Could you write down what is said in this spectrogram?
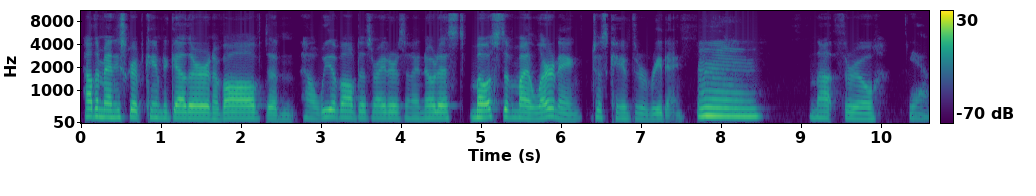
how the manuscript came together and evolved and how we evolved as writers and I noticed most of my learning just came through reading. Mm. Not through yeah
